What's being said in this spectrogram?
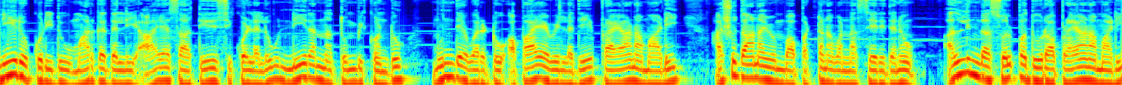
ನೀರು ಕುಡಿದು ಮಾರ್ಗದಲ್ಲಿ ಆಯಾಸ ತೀರಿಸಿಕೊಳ್ಳಲು ನೀರನ್ನು ತುಂಬಿಕೊಂಡು ಮುಂದೆ ಹೊರಟು ಅಪಾಯವಿಲ್ಲದೆ ಪ್ರಯಾಣ ಮಾಡಿ ಅಶುದಾನವೆಂಬ ಪಟ್ಟಣವನ್ನು ಸೇರಿದನು. ಅಲ್ಲಿಂದ ಸ್ವಲ್ಪ ದೂರ ಪ್ರಯಾಣ ಮಾಡಿ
